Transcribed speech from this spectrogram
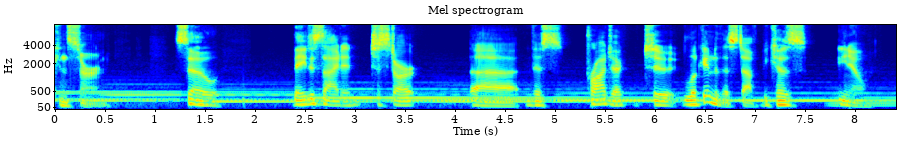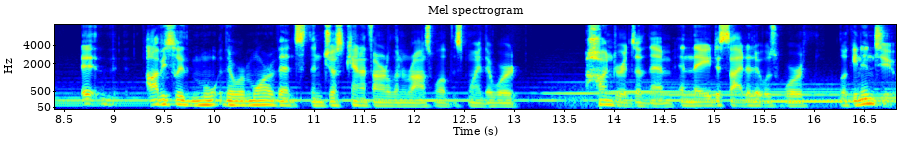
concern. So they decided to start uh, this project to look into this stuff because, you know, it, obviously there were more events than just Kenneth Arnold and Roswell at this point. There were hundreds of them, and they decided it was worth looking into.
